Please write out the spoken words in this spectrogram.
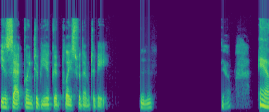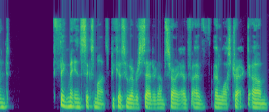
is that going to be a good place for them to be? Mm-hmm. Yeah. And Figma in six months, because whoever said it, I'm sorry, I've I've I lost track. Um,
